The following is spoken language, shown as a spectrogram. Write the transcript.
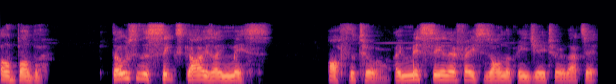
Oh, Bubba. Those are the six guys I miss off the tour. I miss seeing their faces on the PGA Tour. That's it.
